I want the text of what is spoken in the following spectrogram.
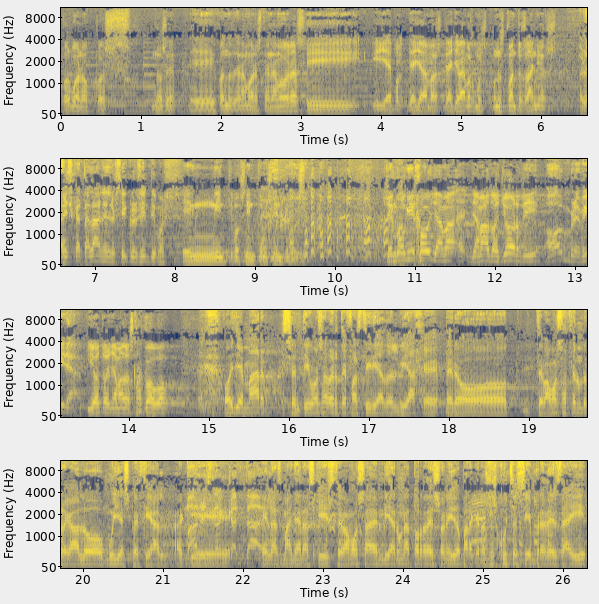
Pues bueno, pues no sé. eh, cuando te enamoras, te enamoras y, y ya, ya llevamos, ya llevamos unos- unos cuantos años. ¿Habláis catalán en los círculos íntimos? En íntimos, íntimos, íntimos. Tengo un hijo llama- llamado Jordi Hombre, mira. y otro llamado Jacobo. Oye, Mar, sentimos haberte fastidiado el viaje, pero te vamos a hacer un regalo muy especial aquí Mar está en las Mañanas Kiss. Te vamos a enviar una torre de sonido para que nos escuches siempre desde ahí,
